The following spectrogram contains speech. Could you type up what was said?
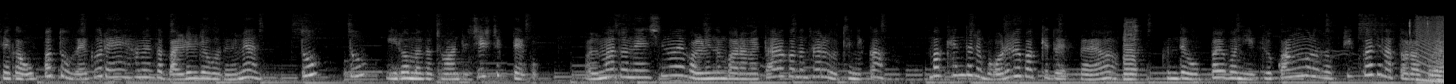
제가 오빠 또 왜 그래 하면서 말리려고 들면 또? 또? 이러면서 저한테 씩씩대고 얼마 전에 신호에 걸리는 바람에 따라가던 차를 놓치니까 막 핸들에 머리를 박기도 했어요. 근데 오빠를 보니 입술 꽉 물어서 피까지 났더라고요.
